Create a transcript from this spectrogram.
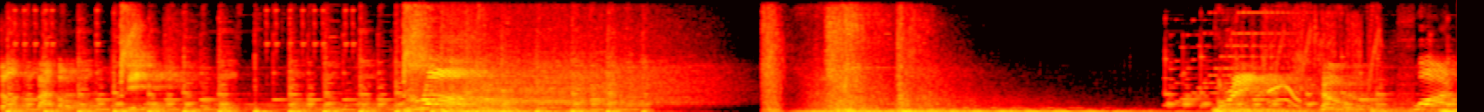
Stop battle. E. Draw. Three, two, one.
